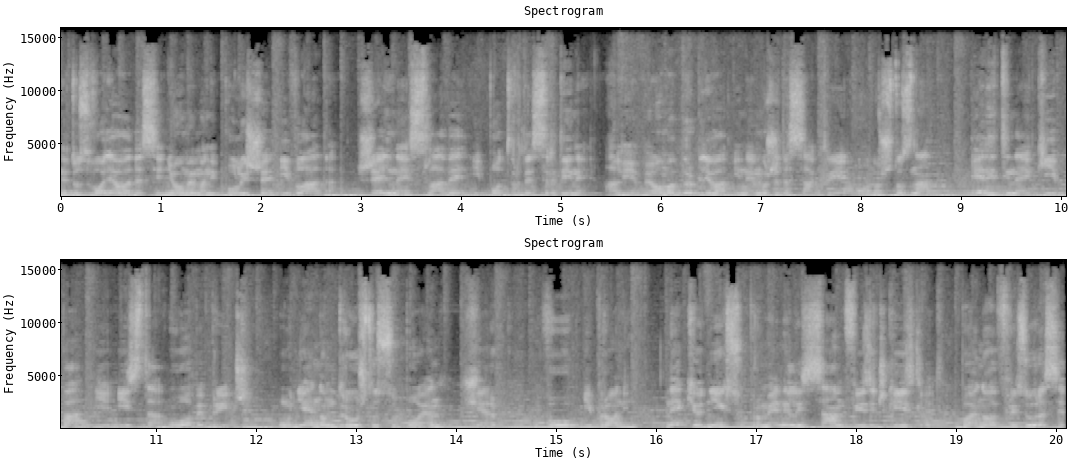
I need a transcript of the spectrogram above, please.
ne dozvoljava da se njome manipuliše i vlada. Željna je slave i potvrde sredine, ali je veoma vrbljiva i ne može da sakrije ono što zna. Editina ekipa je ista u obe priče. U njenom društvu su Bojan, Herb, Vu i Broni, Neki od njih su promenili sam fizički izgled. Bojanova frizura se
